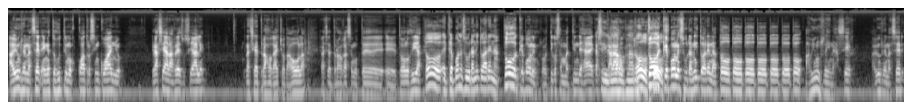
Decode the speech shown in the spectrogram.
Hay un renacer en estos últimos cuatro o cinco años, gracias a las redes sociales, gracias al trabajo que ha hecho Taola, gracias al trabajo que hacen ustedes eh, todos los días. Todo el que pone su granito de arena, Todo el que pone, Robertico San Martín de Jade, casi Sí, carajo, claro, claro. todos, todo todos. el que pone su granito de arena, todo, todo, todo, todo, todo, todo, todo, había un renacer, había un renacer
